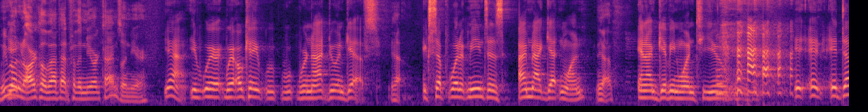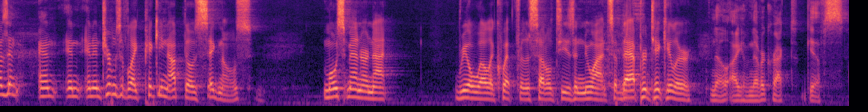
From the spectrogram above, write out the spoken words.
We wrote an article about that for the New York Times one year. Yeah, it- we're, we're okay, we're not doing gifts. Yeah. Except what it means is I'm not getting one Yeah. And I'm giving one to you. it, it, it doesn't, and, and, and in terms of like picking up those signals, most men are not real well equipped for the subtleties and nuance of that particular. No, I have never cracked gifts,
